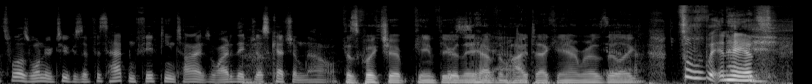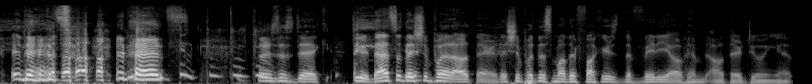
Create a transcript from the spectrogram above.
That's what I was wondering too. Because if it's happened 15 times, why did they just catch him now? Because Kwik Trip came through and they have them high tech cameras. They're like, enhance, enhance, enhance. There's his dick, dude. That's what they should put out there. They should put this motherfucker's the video of him out there doing it.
